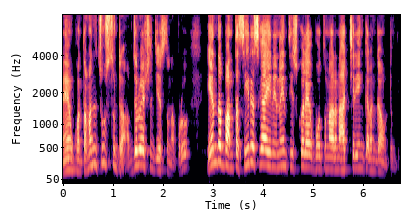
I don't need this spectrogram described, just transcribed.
మేము కొంతమంది చూస్తుంటాం అబ్జర్వేషన్ చేస్తున్నప్పుడు ఏందబ్బా అంత సీరియస్గా ఈ నిర్ణయం తీసుకోలేకపోతున్నారని ఆశ్చర్యకరంగా ఉంటుంది.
